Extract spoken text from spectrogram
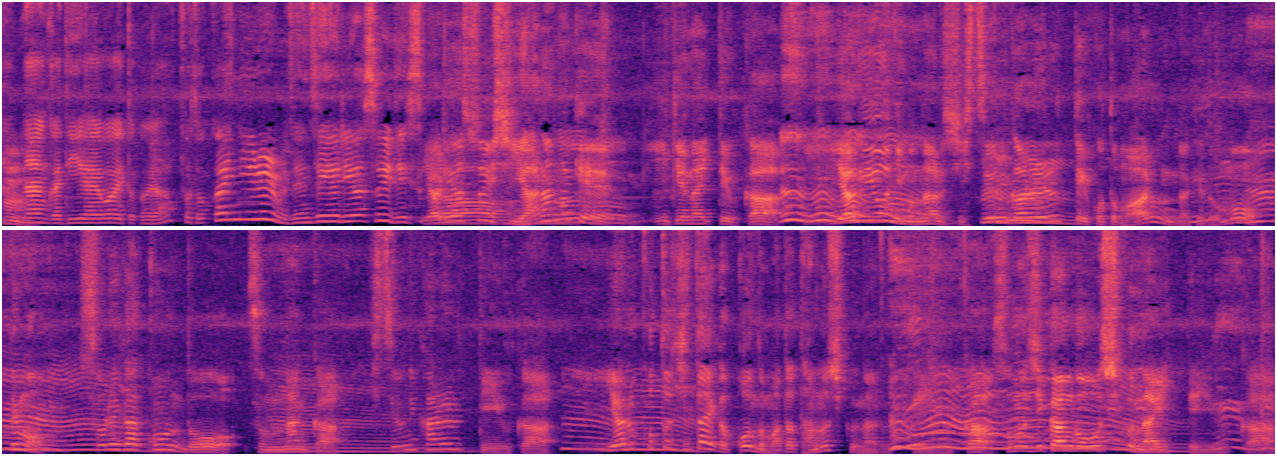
うん。なんか DIY とかやっぱ都会にいるよりも全然やりやすいですから。やりやすいしやらなきゃいけないっていうか、やるようにもなるし必要に駆られるっていうこともあるんだけども、うん。でもそれが今度そのなんかうん。必要に駆られるっていうか、うん。やること自体が今度また楽しくなるっていうか、その時間が惜しくないっていうか、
